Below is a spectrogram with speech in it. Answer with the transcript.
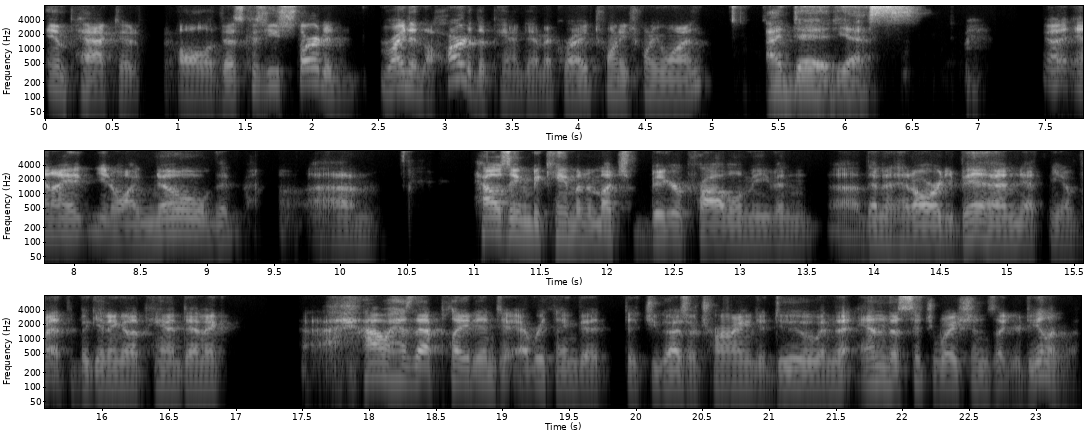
impacted all of this? Because you started right in the heart of the pandemic, right? 2021. I did, yes. Uh, and I, you know, I know that um, housing became a much bigger problem even uh, than it had already been at you know at the beginning of the pandemic. How has that played into everything that that you guys are trying to do and the and the situations that you're dealing with?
